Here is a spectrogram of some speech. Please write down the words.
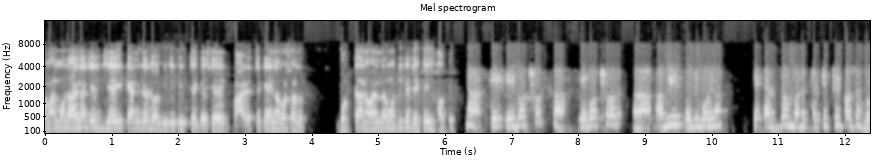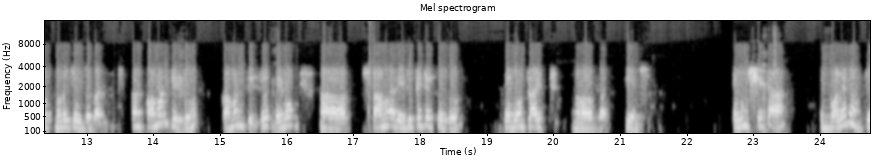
আমার মনে হয় না যে যেই ক্যান্ডিডেট হয় বিজেপির থেকে, সে বাইরের থেকে এনে বসালো ভোটটা নরেন্দ্র মোদীকে দেখেই হবে। না এবছর না, এবছর আমি ওই যে বললাম যে একদম মানে থার্টি থ্রি পার্সেন্ট ভোট ধরে চলতে পারে। কারণ কমন পিপল কমন পিপল এবং summer educated people they don't like TMC এবং সেটা বলে না যে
